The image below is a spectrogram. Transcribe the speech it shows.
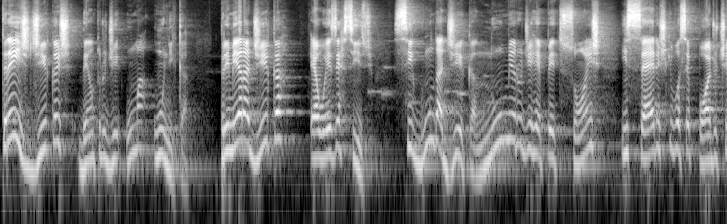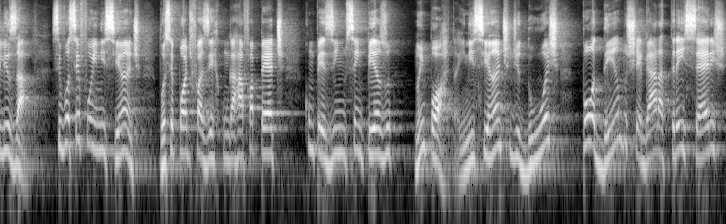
três dicas dentro de uma única. Primeira dica, é o exercício. Segunda dica, número de repetições e séries que você pode utilizar. Se você for iniciante, você pode fazer com garrafa PET, com pezinho, sem peso, não importa. Iniciante de duas, podendo chegar a três séries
